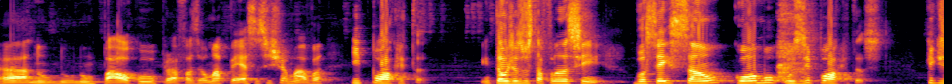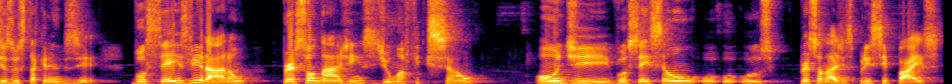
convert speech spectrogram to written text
uh, num, num palco para fazer uma peça se chamava hipócrita. Então, Jesus está falando assim: vocês são como os hipócritas. O que, que Jesus está querendo dizer? Vocês viraram personagens de uma ficção onde vocês são o, o, os personagens principais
